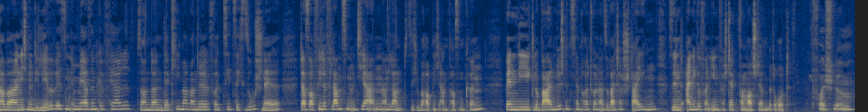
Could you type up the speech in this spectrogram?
Aber nicht nur die Lebewesen im Meer sind gefährdet, sondern der Klimawandel vollzieht sich so schnell, dass auch viele Pflanzen und Tierarten an Land sich überhaupt nicht anpassen können. Wenn die globalen Durchschnittstemperaturen also weiter steigen, sind einige von ihnen verstärkt vom Aussterben bedroht voll schlimm.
